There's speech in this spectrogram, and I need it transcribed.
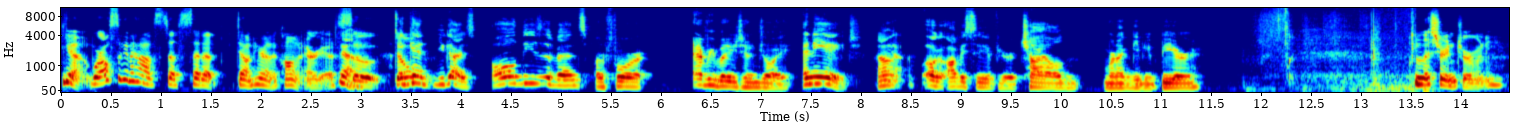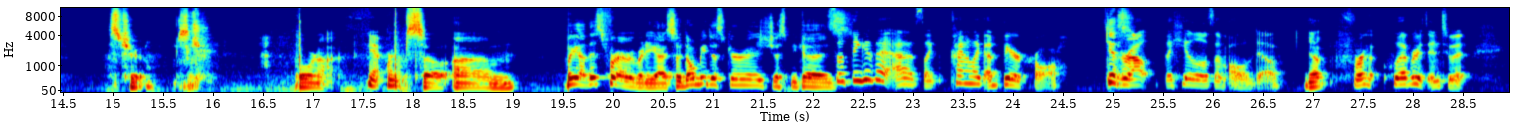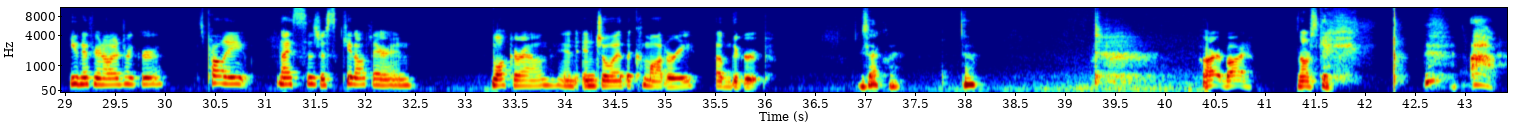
Yeah, we're also gonna have stuff set up down here in the common area. Yeah. So don't Again, you guys, all these events are for everybody to enjoy, any age. Yeah. Obviously, if you're a child, we're not gonna give you beer. unless you're in Germany. That's true. But we're not. Yeah, we're not. So, um, but yeah, this is for everybody, guys. So don't be discouraged just because. So think of it as like kind of like a beer crawl yes. throughout the hills of Olive Dell. Yep. for whoever is into it. Even if you're not a drinker, it's probably nice to just get out there and walk around and enjoy the camaraderie of the group. Exactly. Yeah. All right, bye. No, I'm just kidding. ah.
